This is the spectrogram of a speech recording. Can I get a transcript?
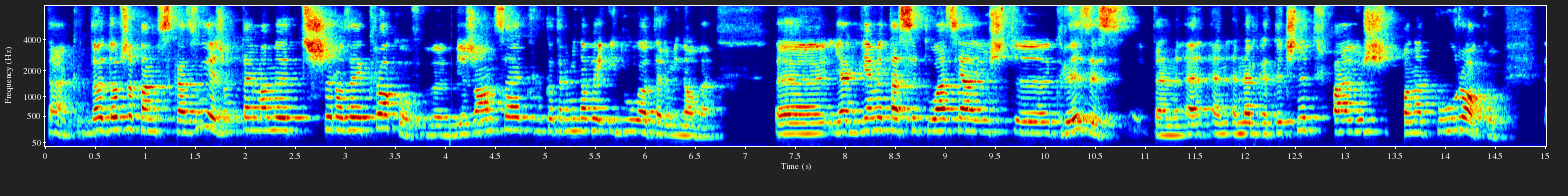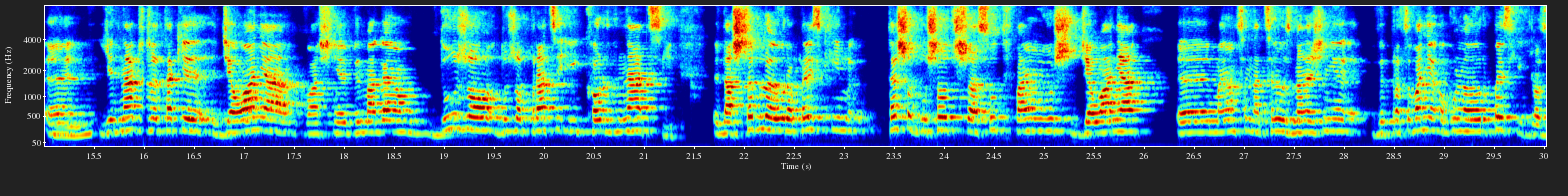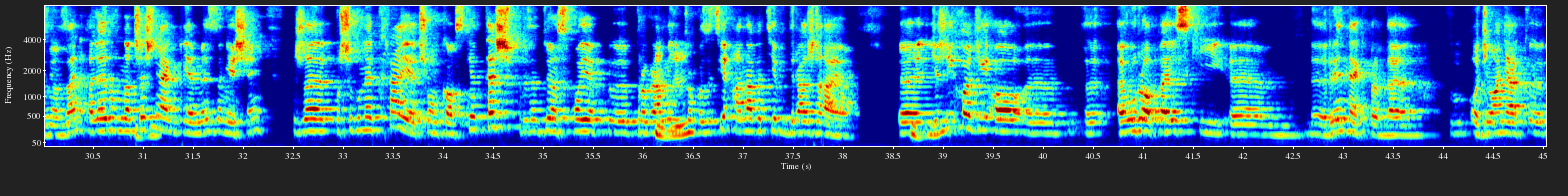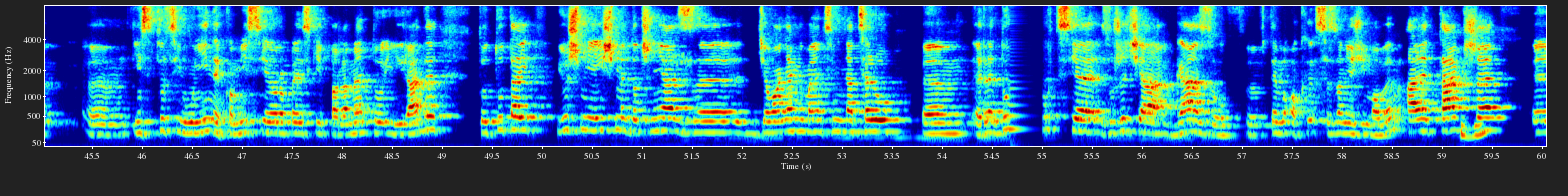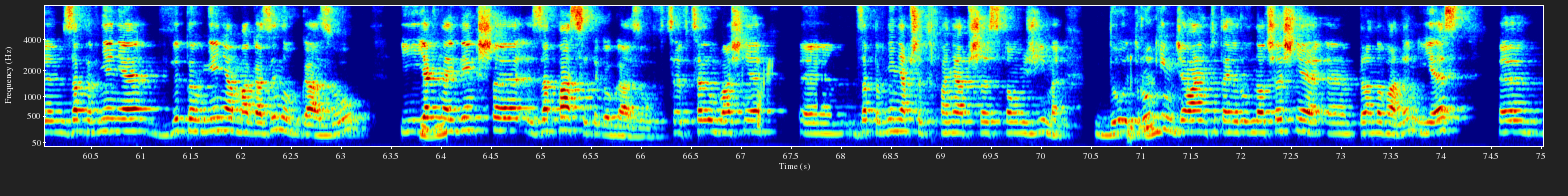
Tak, do, dobrze Pan wskazuje, że tutaj mamy trzy rodzaje kroków: bieżące, krótkoterminowe i długoterminowe. E, jak wiemy, ta sytuacja już, e, kryzys ten e, energetyczny trwa już ponad pół roku. Mhm. Jednakże takie działania właśnie wymagają dużo, dużo pracy i koordynacji. Na szczeblu europejskim też od dłuższego czasu trwają już działania mające na celu znalezienie, wypracowanie ogólnoeuropejskich rozwiązań, ale równocześnie, jak wiemy z doniesień, że poszczególne kraje członkowskie też prezentują swoje programy mm -hmm. i mhm. propozycje, a nawet je wdrażają. Mhm. Jeżeli chodzi o europejski rynek, prawda, o działania instytucji unijnych, Komisji Europejskiej, Parlamentu i Rady, to tutaj już mieliśmy do czynienia z działaniami mającymi na celu redukcję zużycia gazu w tym sezonie zimowym, ale także mhm. zapewnienie wypełnienia magazynów gazu i jak mhm. największe zapasy tego gazu w celu właśnie zapewnienia przetrwania przez tą zimę. Mhm. Drugim działaniem tutaj równocześnie planowanym jest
